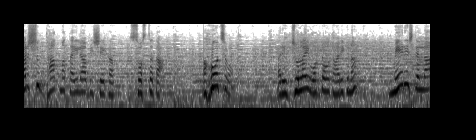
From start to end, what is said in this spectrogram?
పరిశుద్ధాత్మ తైలాభిషేక స్వస్థత మహోత్సవం. మరి జూలై ఒకటవ తారీఖున మేరీ స్టెల్లా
